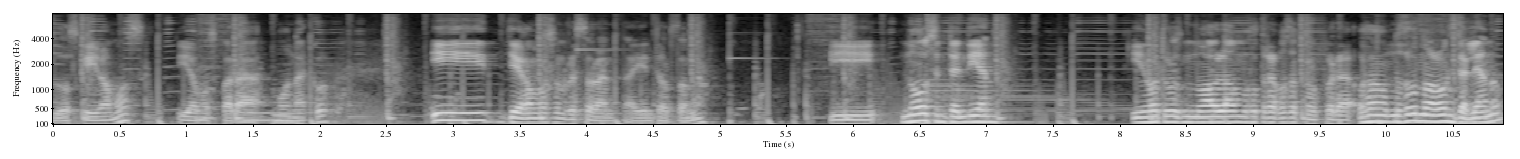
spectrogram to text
los que íbamos, íbamos para Mónaco. Y llegamos a un restaurante ahí en Tortona. Y no nos entendían. Y nosotros no hablábamos otra cosa que no fuera. O sea, nosotros no hablamos italiano.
